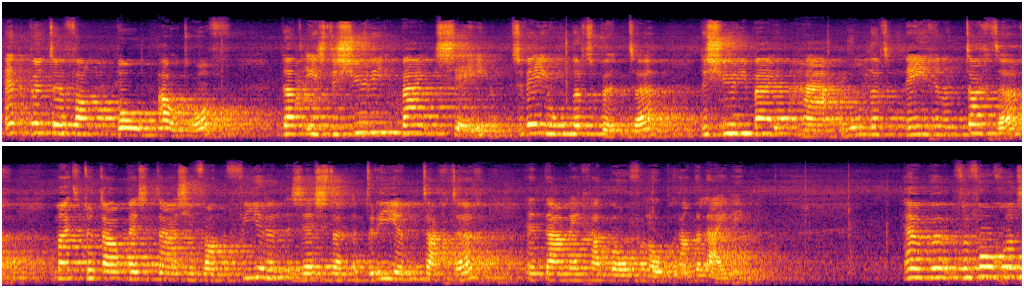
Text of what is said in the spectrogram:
En de punten van Bo Oudhof. Dat is de jury bij C 200 punten. De jury bij H 189 maakt een totaalpercentage van 64,83 en daarmee gaat Bo voorlopig aan de leiding. Hebben we vervolgens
